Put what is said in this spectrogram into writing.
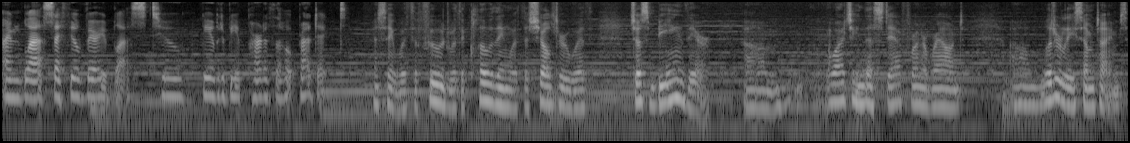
I'm blessed. I feel very blessed to be able to be a part of the Hope Project. I say with the food, with the clothing, with the shelter, with just being there, um, watching the staff run around, um, literally sometimes,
